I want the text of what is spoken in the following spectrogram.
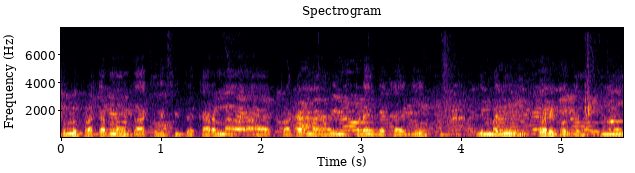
ಸುಳ್ಳು ಪ್ರಕರಣವನ್ನು ದಾಖಲಿಸಿದ ಕಾರಣ ಆ ಪ್ರಕರಣವನ್ನು ಹಿಂಪಡೆಯಬೇಕಾಗಿ ನಿಮ್ಮಲ್ಲಿ ಕೋರಿಕೊಳ್ತೇನೆ ಈ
